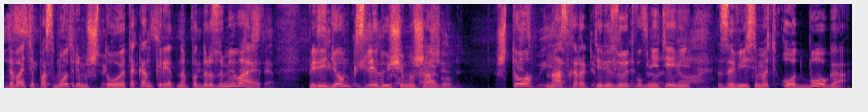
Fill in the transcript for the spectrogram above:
Давайте посмотрим, что это конкретно подразумевает. Перейдем к следующему шагу. Что нас характеризует в угнетении? Зависимость от Бога.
